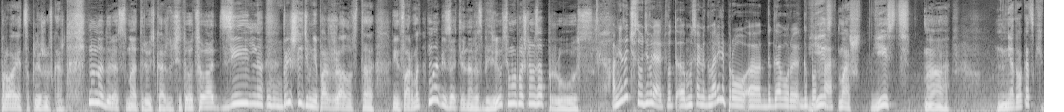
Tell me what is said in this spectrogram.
правовец пляжу скажет, ну, надо рассматривать каждую ситуацию отдельно. Пришлите мне, пожалуйста, информацию. Мы обязательно разберемся, мы пошлем запрос. А мне, знаете, что удивляет? Вот э, мы с вами говорили про э, договоры ГПХ. Есть, Маш, есть э, не адвокатский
